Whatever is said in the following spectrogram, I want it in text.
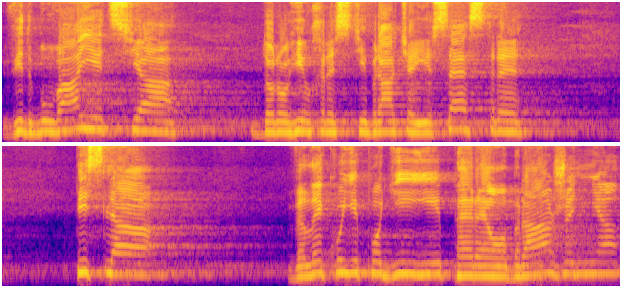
відбувається, дорогі в Христі, браття і сестри, після великої події переображення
